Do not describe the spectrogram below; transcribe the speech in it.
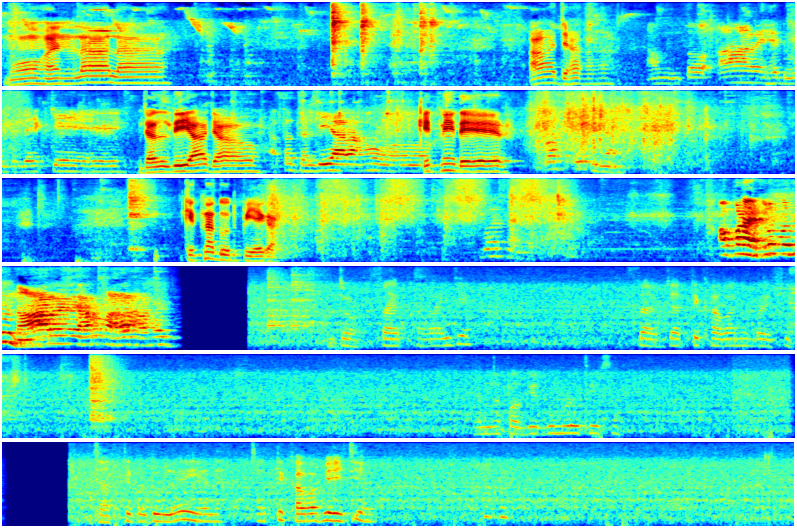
ઠેરી છે હિતી મોહનલાલા આજા हम तो आ रहे हैं दूध लेके जल्दी आ जाओ अब तो जल्दी आ रहा हूँ कितनी देर बस एक मिनट कितना दूध पिएगा બસ આવે આ પણ એટલું બધું ના રે યાર મારા સામે જો સાહેબ ખાવા આવી ગયા સાહેબ, જાતે ખાવાનું બેસી એમના પગે ગુમડું થયું જાતે બધું લઈ અને જાતે ખાવા બેસી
